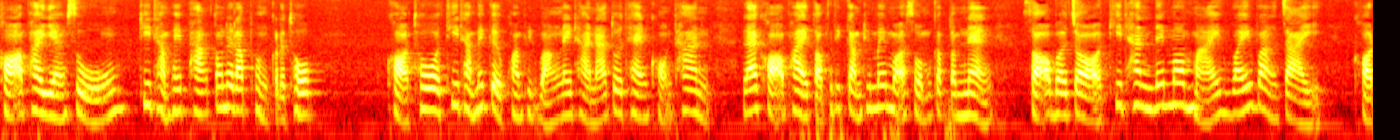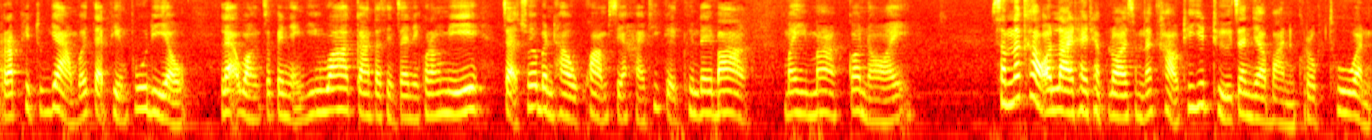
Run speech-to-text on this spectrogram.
ขออภัยอย่างสูงที่ทำให้พักต้องได้รับผลกระทบ ขอโทษที่ทำให้เกิดความผิดหวังในฐานะตัวแทนของท่าน และขออภัยต่อพฤติกรรมที่ไม่เหมาะสมกับตำแหน่ง สอบจที่ท่านได้มอบหมายไว้วางใจ ขอรับผิดทุกอย่างไว้แต่เพียงผู้เดียว และหวังจะเป็นอย่างยิ่งว่าการตัดสินใจในครั้งนี้ จะช่วยบรรเทาความเสียหายที่เกิดขึ้นได้บ้าง ไม่มากก็น้อยสำนักข่าวออนไลน์ไทยแท็บลอยสำนักข่าวที่ยึดถือจรรยาบรรณครบถ้วน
